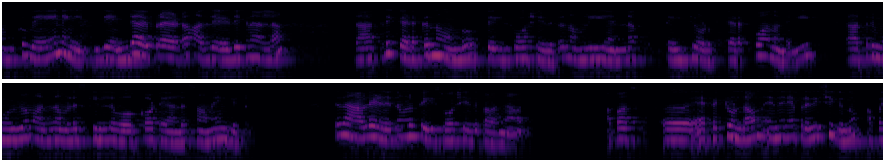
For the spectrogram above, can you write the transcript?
നമുക്ക് വേണമെങ്കിൽ ഇത് എന്റെ അഭിപ്രായം കേട്ടോ അതിൽ എഴുതിക്കണമല്ല രാത്രി കിടക്കുന്ന മുമ്പ് ഫേസ് വാഷ് ചെയ്തിട്ട് നമ്മൾ ഈ എണ്ണ തേച്ച് കൊടുക്കുക കിടക്കുകയെന്നുണ്ടെങ്കിൽ രാത്രി മുഴുവൻ അത് നമ്മുടെ സ്കിന്നിൽ വർക്കൗട്ട് ചെയ്യാനുള്ള സമയം കിട്ടും. രാവിലെ എഴുന്നേറ്റ് നമ്മൾ ഫേസ് വാഷ് ചെയ്ത് കളഞ്ഞാൽ മതി. അപ്പോൾ എഫക്റ്റ് ഉണ്ടാവും എന്ന് ഞാൻ പ്രതീക്ഷിക്കുന്നു. അപ്പോൾ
